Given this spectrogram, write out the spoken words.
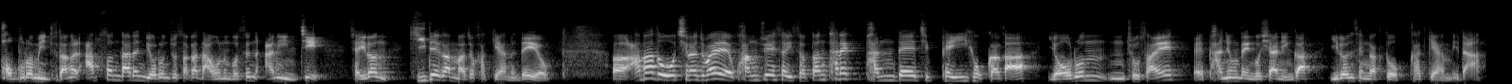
더불어민주당을 앞선다는 여론조사가 나오는 것은 아닌지, 자 이런 기대감마저 갖게 하는데요. 어, 아마도 지난 주말 광주에서 있었던 탄핵 반대 집회의 효과가 여론조사에 반영된 것이 아닌가 이런 생각도 갖게 합니다.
